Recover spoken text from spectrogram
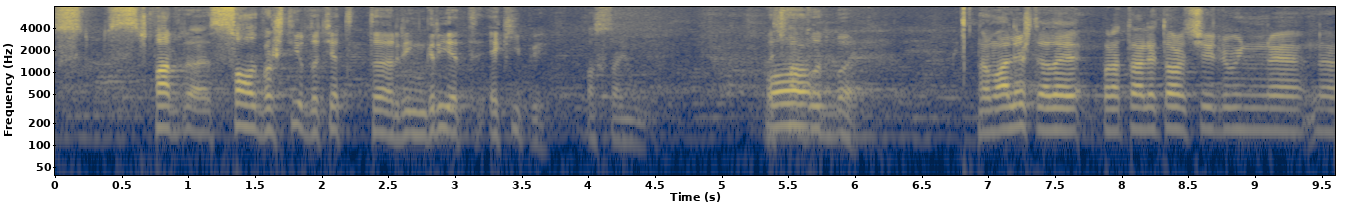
Çfarë sa vështirë do të jetë të ringrihet ekipi pas kësaj humbje? Me po, çfarë duhet të bëhet? Normalisht edhe për ata lojtarë që luajnë në, në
